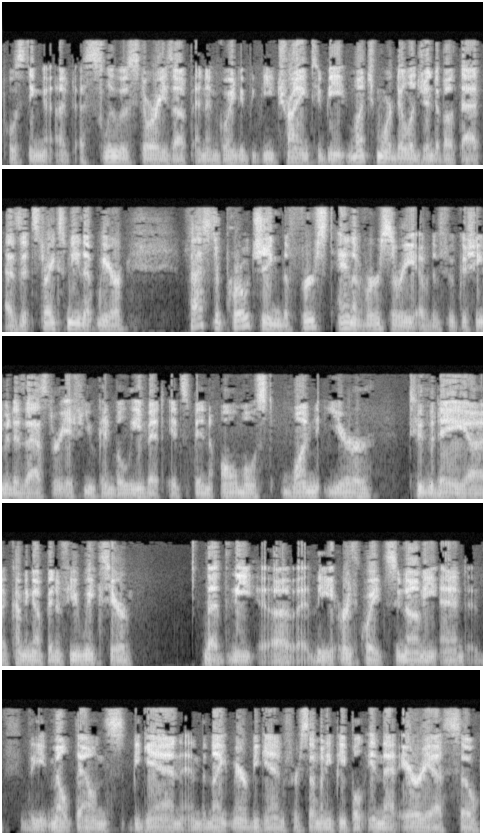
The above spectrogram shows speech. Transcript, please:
posting a, a, slew of stories up, and I'm going to be trying to be much more diligent about that, as it strikes me that we are fast approaching the first anniversary of the Fukushima disaster, if you can believe it. It's been almost one year to the day uh, coming up in a few weeks here that the uh, the earthquake, tsunami, and the meltdowns began, and the nightmare began for so many people in that area. So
